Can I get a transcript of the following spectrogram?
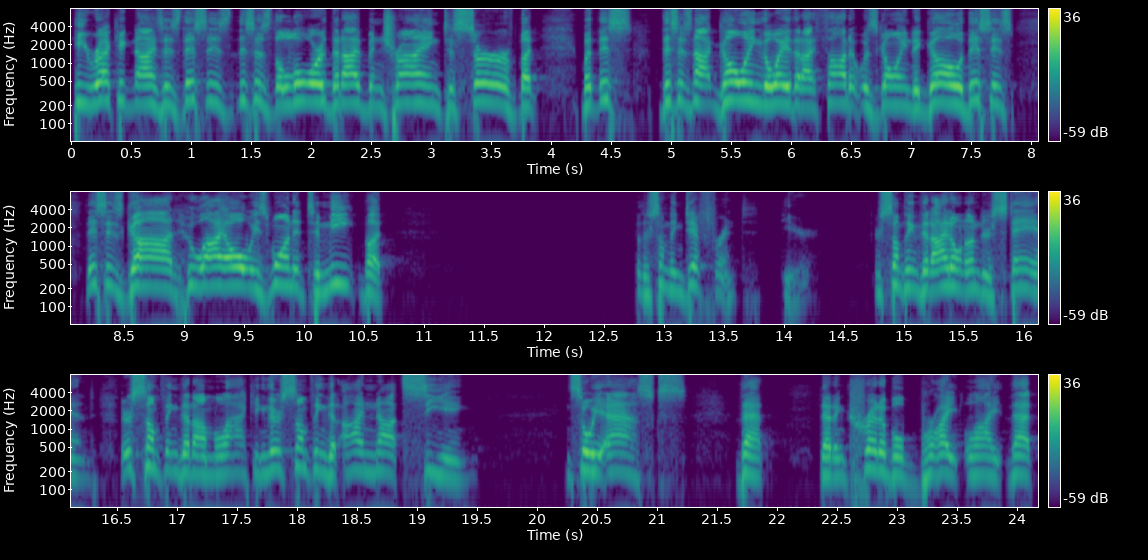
he recognizes this is this is the lord that i've been trying to serve but but this this is not going the way that i thought it was going to go this is this is god who i always wanted to meet but but there's something different here. There's something that I don't understand. There's something that I'm lacking. There's something that I'm not seeing. And so he asks that, that incredible bright light, that,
